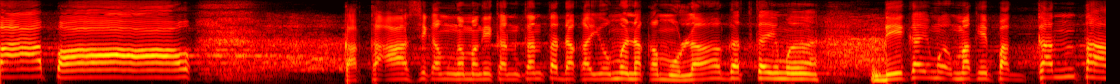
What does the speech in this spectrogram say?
apaw. Kakaasi ka mga mangikan kanta, da kayo man nakamulagat kayo mga, di kayo ma- makipagkanta.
